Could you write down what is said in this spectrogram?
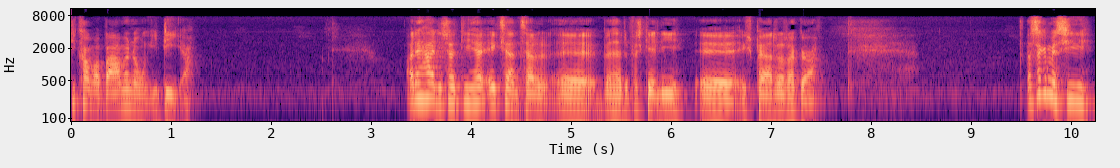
de kommer bare med nogle idéer. Og det har de så de her x antal øh, hvad hedder det, forskellige øh, eksperter, der gør. Og så kan man sige,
